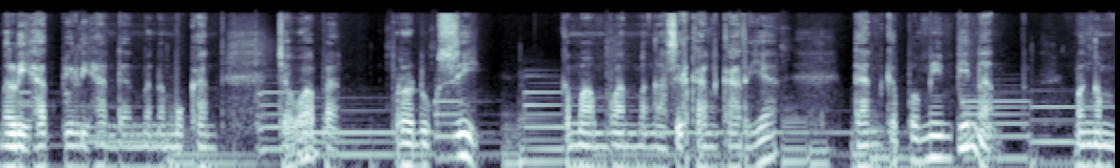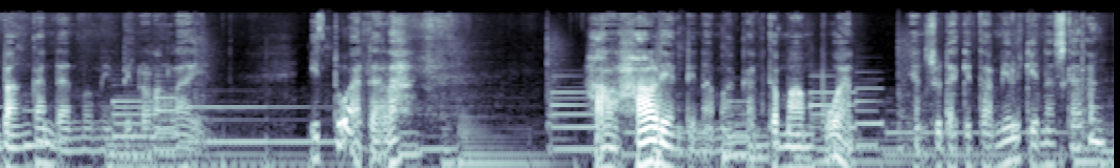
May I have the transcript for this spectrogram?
melihat pilihan dan menemukan jawaban, produksi, kemampuan menghasilkan karya, dan kepemimpinan, mengembangkan dan memimpin orang lain. Itu adalah hal-hal yang dinamakan kemampuan yang sudah kita miliki. Nah, sekarang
